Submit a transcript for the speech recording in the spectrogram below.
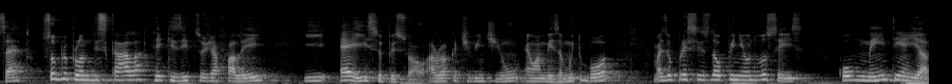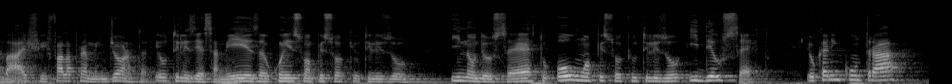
certo? Sobre o plano de escala, requisitos eu já falei e é isso, pessoal. A Rocket 21 é uma mesa muito boa, mas eu preciso da opinião de vocês. Comentem aí abaixo e fala para mim, Jonathan, eu utilizei essa mesa, eu conheço uma pessoa que utilizou e não deu certo, ou uma pessoa que utilizou e deu certo. Eu quero encontrar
